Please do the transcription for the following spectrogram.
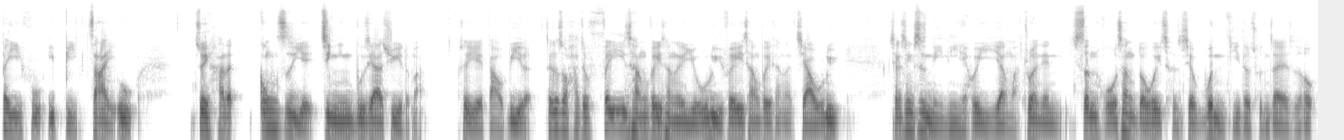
背负一笔债务，所以他的公司也经营不下去了嘛，所以也倒闭了。这个时候他就非常非常的忧虑，非常非常的焦虑。相信是你，你也会一样嘛。突然间生活上都会呈现问题的存在的时候，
